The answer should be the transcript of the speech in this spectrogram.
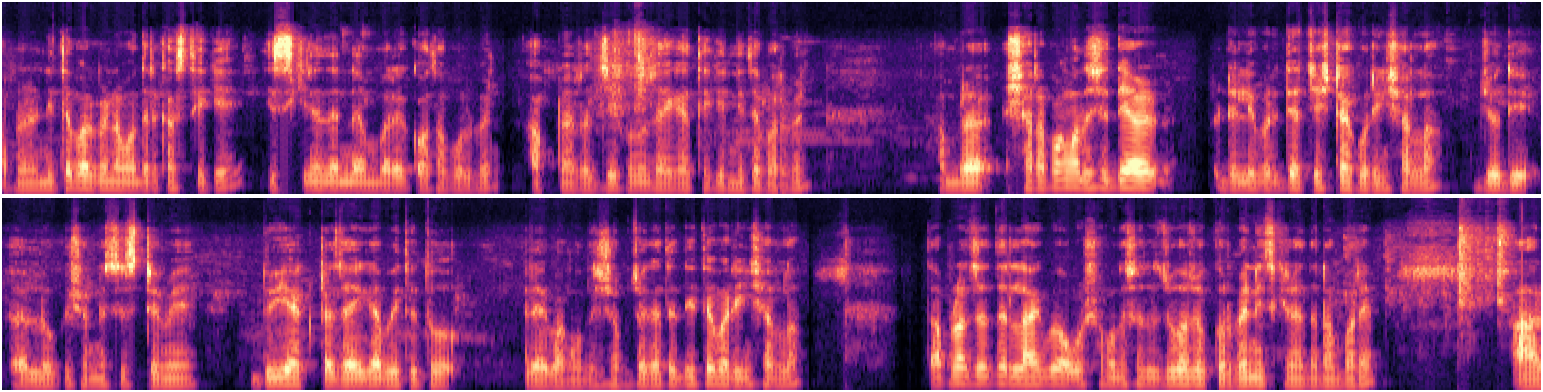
আপনারা নিতে পারবেন আমাদের কাছ থেকে। স্ক্রিনে দেওয়ার নাম্বারে কথা বলবেন। আপনারা যে কোনো জায়গা থেকে নিতে পারবেন। আমরা সারা বাংলাদেশে দেওয়ার ডেলিভারি দেওয়ার চেষ্টা করি ইনশাল্লাহ যদি লোকেশনের সিস্টেমে দুই একটা জায়গা ব্যতীত প্রায় বাংলাদেশে সব জায়গাতে দিতে পারি ইনশাল্লাহ তো আপনার যাদের লাগবে অবশ্যই আমাদের সাথে যোগাযোগ করবেন স্ক্রিনে দেওয়া নাম্বারে। আর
